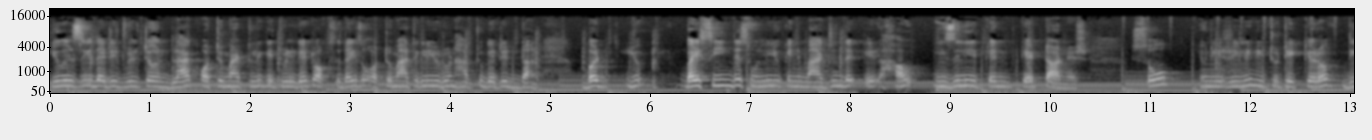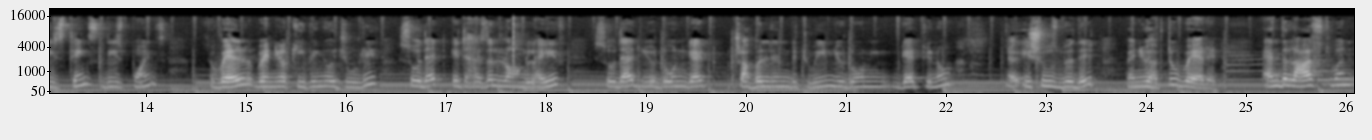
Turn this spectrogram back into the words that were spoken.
You will see that it will turn black automatically. It will get oxidized automatically. You don't have to get it done. But you by seeing this only you can imagine that it, how easily it can get tarnished. So you need, really need to take care of these things these points well when you're keeping your jewelry so that it has a long life so that you don't get trouble in between you don't get you know uh, issues with it when you have to wear it. And the last one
